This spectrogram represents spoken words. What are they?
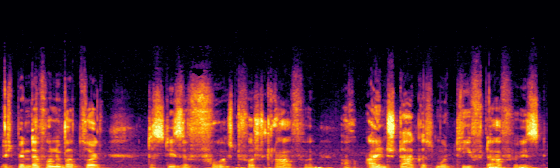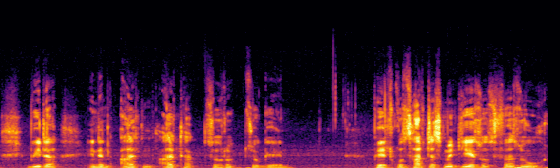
Ich bin davon überzeugt, dass diese Furcht vor Strafe auch ein starkes Motiv dafür ist, wieder in den alten Alltag zurückzugehen. Petrus hat es mit Jesus versucht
